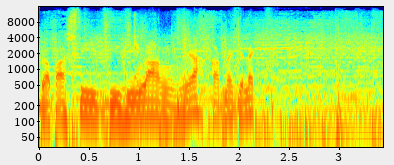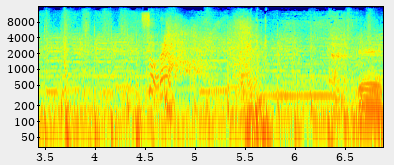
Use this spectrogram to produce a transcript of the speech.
udah pasti diulang ya karena jelek. Oke.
